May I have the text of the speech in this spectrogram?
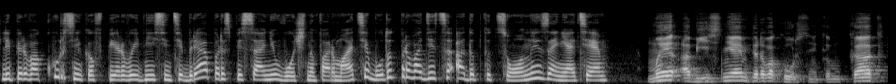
Для первокурсников в первые дни сентября по расписанию в очном формате будут проводиться адаптационные занятия. Мы объясняем первокурсникам, как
